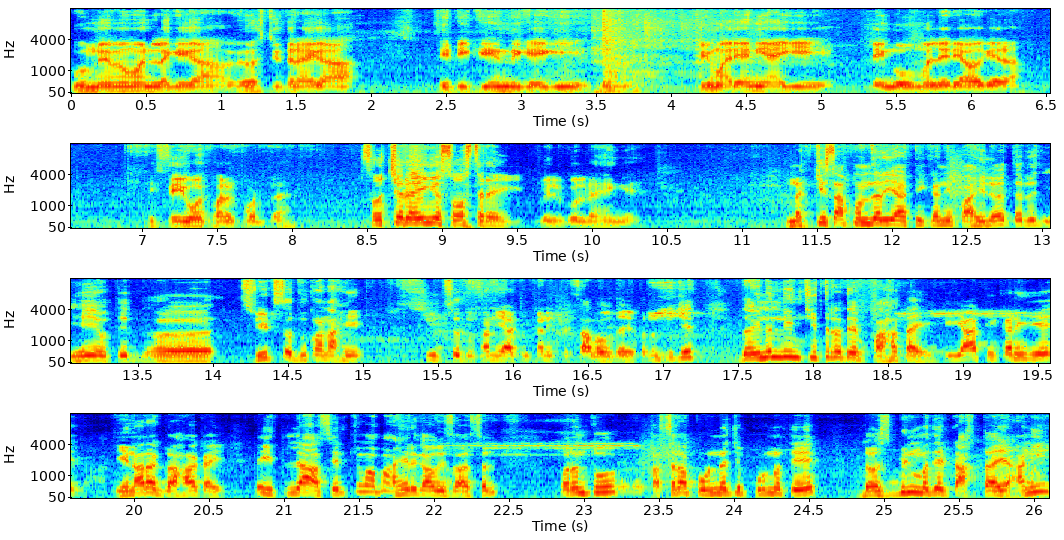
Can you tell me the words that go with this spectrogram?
घूमने में मन लगेगा व्यवस्थित रहेगा सिटी क्लीन दिखेगी बीमारियाँ नहीं आएगी डेंगू मलेरिया वगैरह इससे ही बहुत फ़र्क पड़ता है। स्वच्छ रहेंगे स्वस्थ रहेंगे। बिल्कुल रहेंगे। नक्कीच आपण जर या ठिकाणी पाहिलं तर हे होते अ, स्वीट्सचं दुकान आहे. स्वीट्सचं दुकान या ठिकाणी ते चालवत आहे. परंतु जे दैनंदिन चित्र ते पाहत आहे की या ठिकाणी जे येणारा ग्राहक आहे ते इथला असेल किंवा बाहेर गावीचा असेल परंतु कचरा पूर्णचे पूर्ण ते डस्टबिनमध्ये टाकताय आणि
